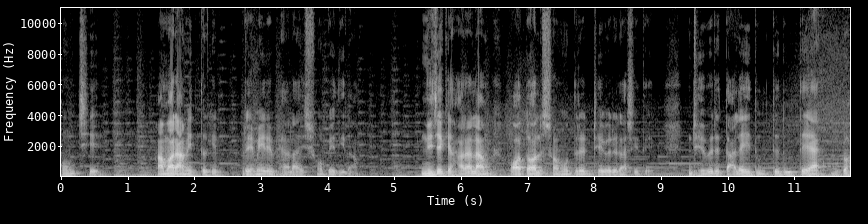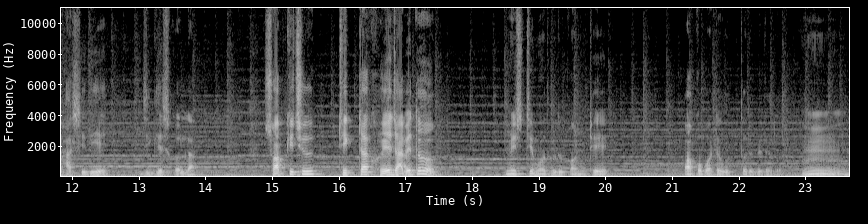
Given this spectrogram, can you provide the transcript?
পৌঁছে আমার আমিত্বকে প্রেমের ভেলায় সঁপে দিলাম। নিজেকে হারালাম অতল সমুদ্রের ঢেউয়ের রাশিতে। ঢেউয়ের তালে দুলতে দুলতে এক মুঠো হাসি দিয়ে জিজ্ঞেস করলাম সব কিছু ঠিকঠাক হয়ে যাবে তো? মিষ্টি মধুর কণ্ঠে অকপটে উত্তর বেরোলো হুম,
